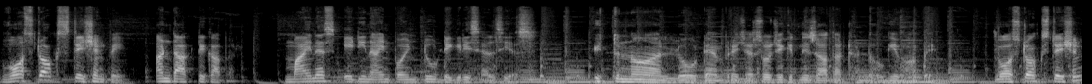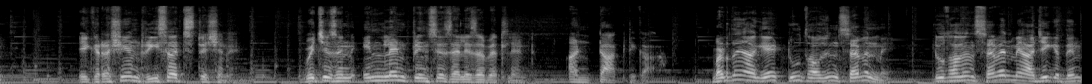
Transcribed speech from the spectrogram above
वॉस्टॉक स्टेशन पे अंटार्कटिका पर माइनस एटी डिग्री सेल्सियस इतना लो टेम्परेचर सोचे कितनी ज़्यादा ठंड होगी वहाँ पे। वॉस्टॉक स्टेशन एक रशियन रिसर्च स्टेशन है which is in inland Princess Elizabeth Land Antarctica बढ़ते हैं आगे 2007 में। 2007 में आज ही के दिन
